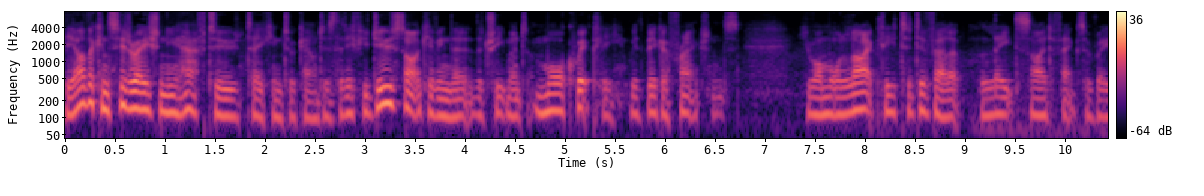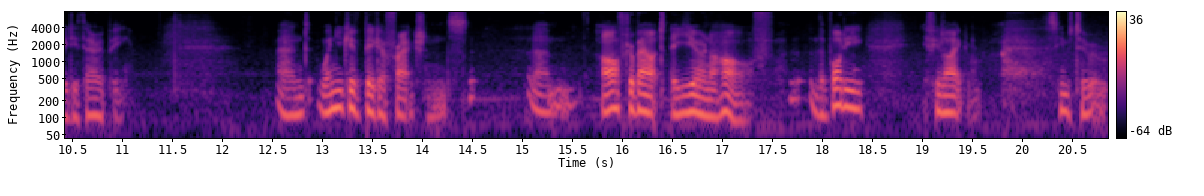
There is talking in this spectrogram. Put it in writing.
the other consideration you have to take into account is that if you do start giving the, the treatment more quickly with bigger fractions, you are more likely to develop late side effects of radiotherapy. And when you give bigger fractions, um, after about a year and a half, the body, if you like, seems to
